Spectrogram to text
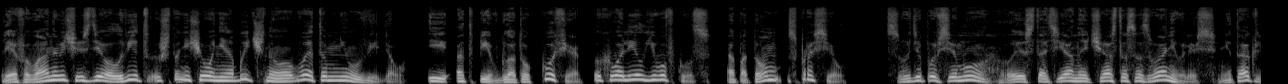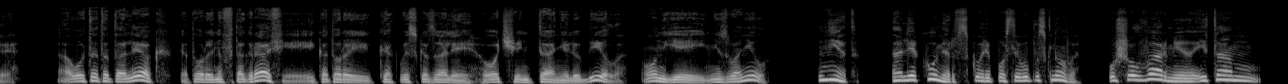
Лев Иванович сделал вид, что ничего необычного в этом не увидел, и, отпив глоток кофе, похвалил его вкус, а потом спросил. «Судя по всему, вы с Татьяной часто созванивались, не так ли?» А вот этот Олег, который на фотографии и который, как вы сказали, очень Таня любил, он ей не звонил? Нет, Олег умер вскоре после выпускного. Ушел в армию, и там...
